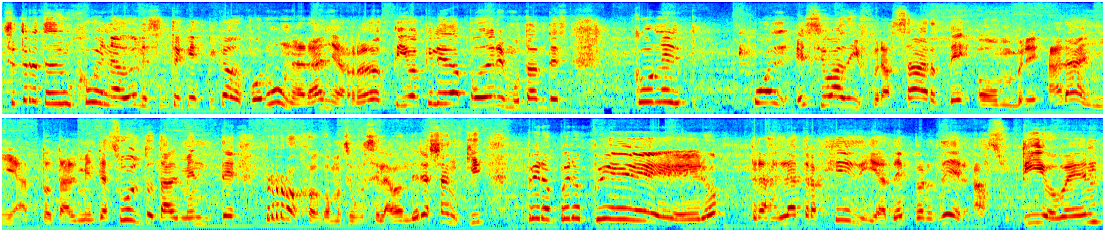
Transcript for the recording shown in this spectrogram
se trata de un joven adolescente que es picado por una araña radioactiva que le da poderes mutantes con el cual él se va a disfrazar de hombre araña, totalmente azul, totalmente rojo, como si fuese la bandera yankee, pero, pero, pero, tras la tragedia de perder a su tío Ben,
